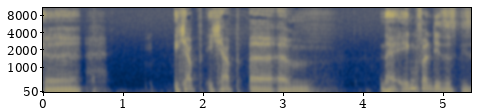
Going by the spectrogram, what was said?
Äh, ich habe, ich habe, äh, ähm, naja, irgendwann dieses, dieses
